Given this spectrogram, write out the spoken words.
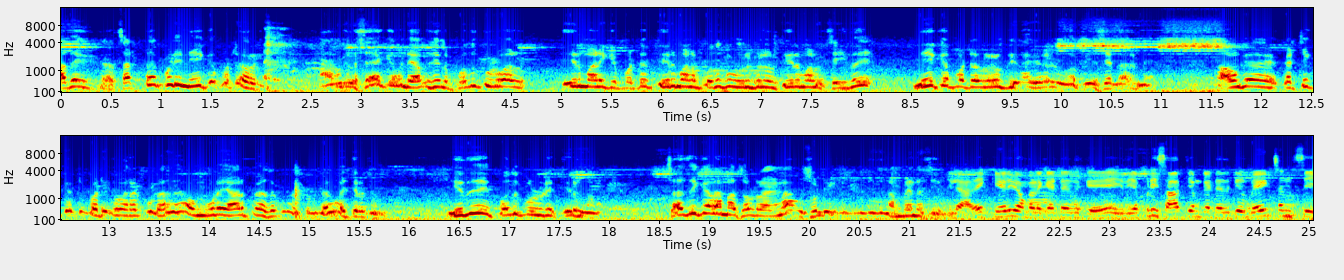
அது சட்டப்படி நீக்கப்பட்டவர்கள். அவங்களை சேர்க்க வேண்டிய அவசியம் பொதுக்குழுவால் தீர்மானிக்கப்பட்டு தீர்மானம் பொதுக்குழு உறுப்பினர்கள் தீர்மானம் செய்து நீக்கப்பட்டவர்கள் தினகரன் ஓபிஎஸ் எல்லாருமே. அவங்க கட்சி கட்டுப்பாட்டுக்கு வரக்கூடாது. அவங்க கூட யாரும் பேசக்கூடாது வச்சிருக்கணும் இது பொதுக்குழுடைய தீர்மானம். சசிகலாமா சொல்கிறாங்கன்னா அவங்க சொல்லிக்கிட்டு. நம்ம என்ன செய்யணும் இல்ல அதே கேள்வி உங்களை கேட்டதுக்கு இது எப்படி சாத்தியம் கேட்டதுக்கு wait and see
